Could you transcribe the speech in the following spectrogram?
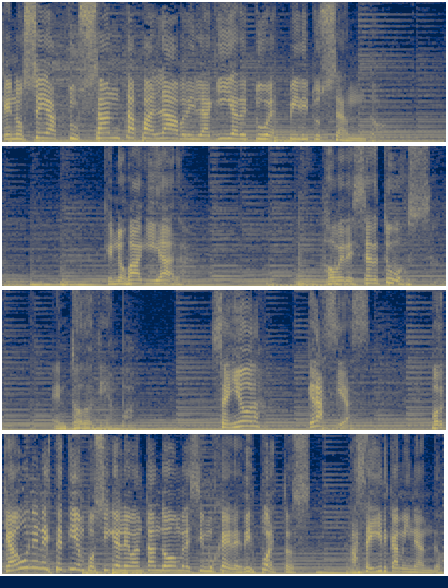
Que no sea tu santa palabra y la guía de tu Espíritu Santo. Que nos va a guiar a obedecer tu voz en todo tiempo. Señor, gracias. Porque aún en este tiempo sigue levantando hombres y mujeres dispuestos a seguir caminando.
